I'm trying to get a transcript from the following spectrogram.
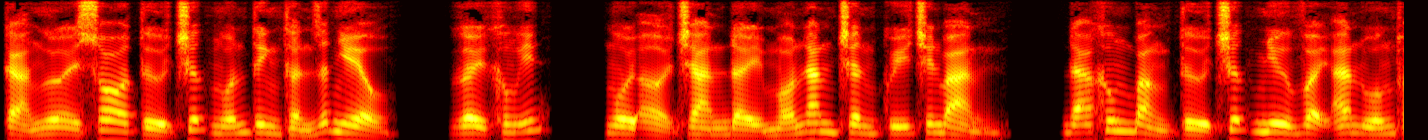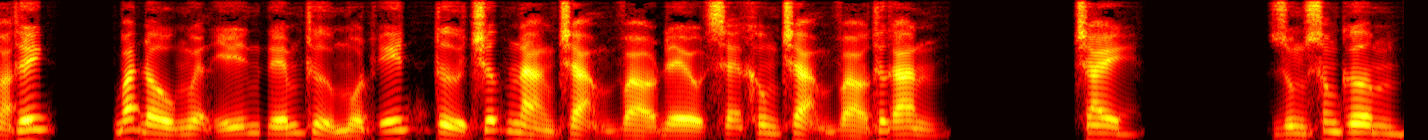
cả người so từ trước muốn tinh thần rất nhiều, gây không ít, ngồi ở tràn đầy món ăn chân quý trên bàn, đã không bằng từ trước như vậy ăn uống thỏa thích, bắt đầu nguyện ý nếm thử một ít từ trước nàng chạm vào đều sẽ không chạm vào thức ăn. Chay. Dùng xong cơm,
